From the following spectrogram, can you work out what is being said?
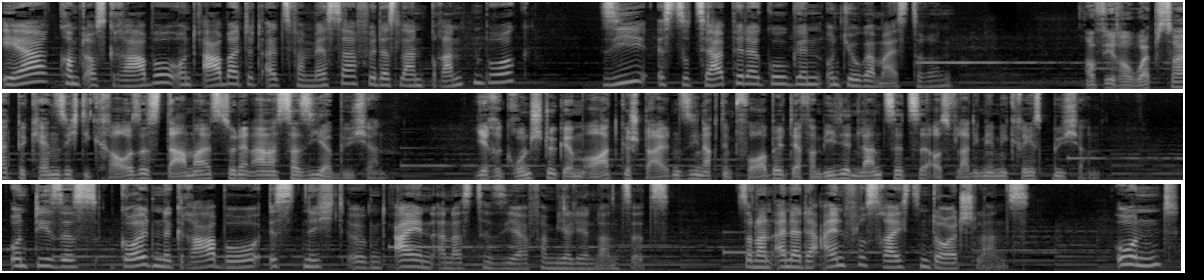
Er kommt aus Grabow und arbeitet als Vermesser für das Land Brandenburg. Sie ist Sozialpädagogin und Yogameisterin. Auf ihrer Website bekennen sich die Krauses damals zu den Anastasia-Büchern. Ihre Grundstücke im Ort gestalten sie nach dem Vorbild der Familienlandsitze aus Wladimir Mikres Büchern. Und dieses goldene Grabo ist nicht irgendein Anastasia-Familienlandsitz, sondern einer der einflussreichsten Deutschlands. Und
